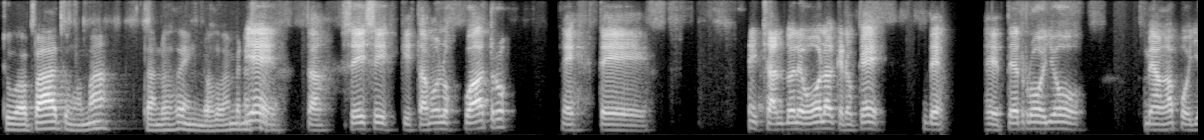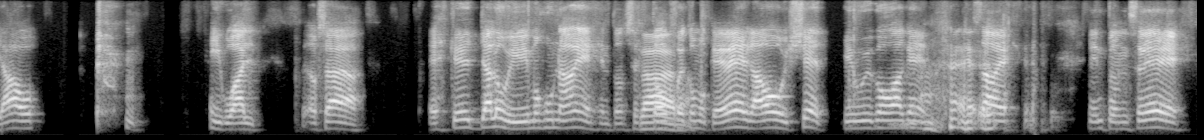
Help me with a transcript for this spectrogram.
¿Tu papá, tu mamá, están los, en, los dos en Venezuela? Bien, Sí, sí, aquí estamos los cuatro, este, echándole bola. Creo que desde este rollo me han apoyado. Igual, o sea, es que ya lo vivimos una vez, entonces todo fue como que verga, oh shit, here we go again, ¿sabes? Entonces,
